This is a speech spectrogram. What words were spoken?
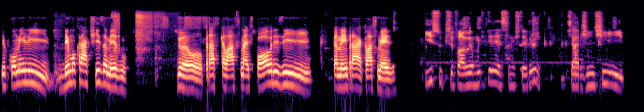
e como ele democratiza mesmo para as classes mais pobres e também para a classe média. Isso que você falou é muito interessante também. Se a gente,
